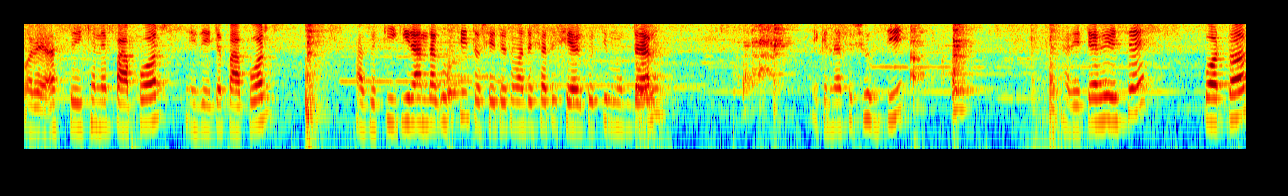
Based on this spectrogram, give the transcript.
পরে আছে এখানে পাপড়, এই যে এটা পাপড়। আচ্ছা কি কি রান্না করছি? তো সেটা তোমাদের সাথে শেয়ার করছি, মুগ ডাল। এখানে আছে সবজি। আর এটা হয়েছে পটল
